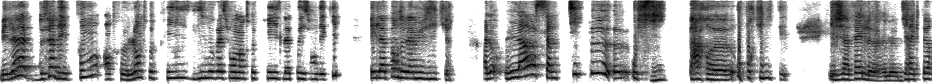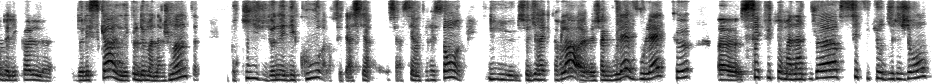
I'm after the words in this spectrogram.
mais là, de faire des ponts entre l'entreprise, l'innovation en entreprise, la cohésion d'équipe et l'apport de la musique. Alors là, c'est un petit peu euh, aussi par euh, opportunité. J'avais le, directeur de l'école de l'ESCA, une école de management, pour qui je donnais des cours. Alors c'était assez, c'est assez intéressant. ce directeur-là, euh, Jacques Boulet, voulait que euh, ses futurs managers, ses futurs dirigeants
